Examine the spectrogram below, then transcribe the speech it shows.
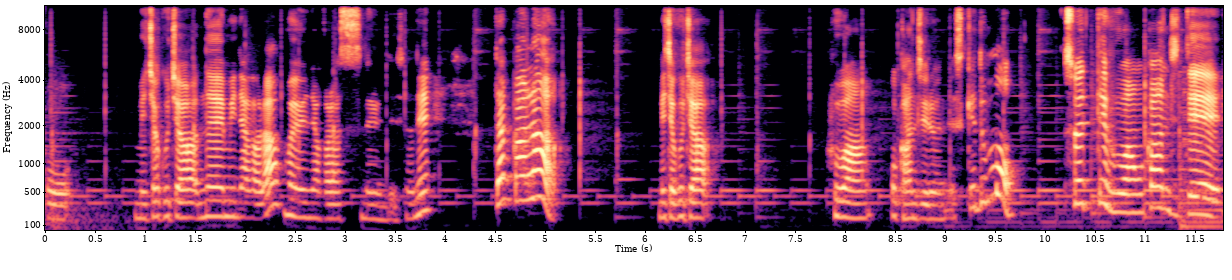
こうめちゃくちゃ悩みながら迷いながら進めるんですよね。だからめちゃくちゃ不安を感じるんですけどもそうやって不安を感じて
